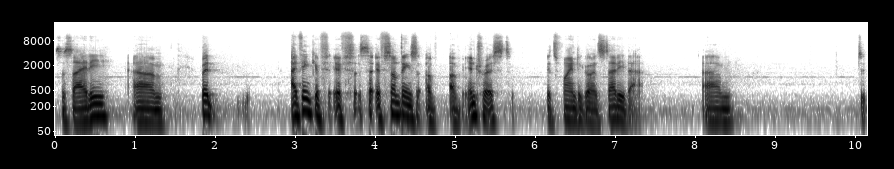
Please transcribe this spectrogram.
society. Um, I think if, if, if something's of, of interest, it's fine to go and study that. Um, to,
